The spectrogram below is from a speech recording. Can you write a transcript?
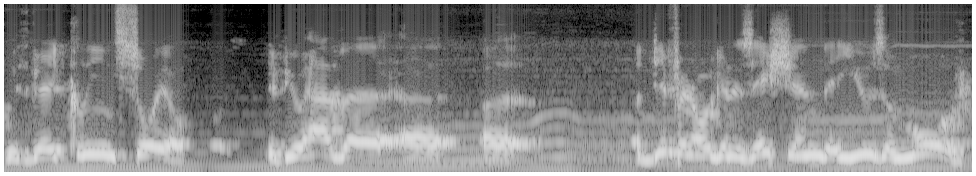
with very clean soil. If you have a, a, a, a different organization they use a mohr,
